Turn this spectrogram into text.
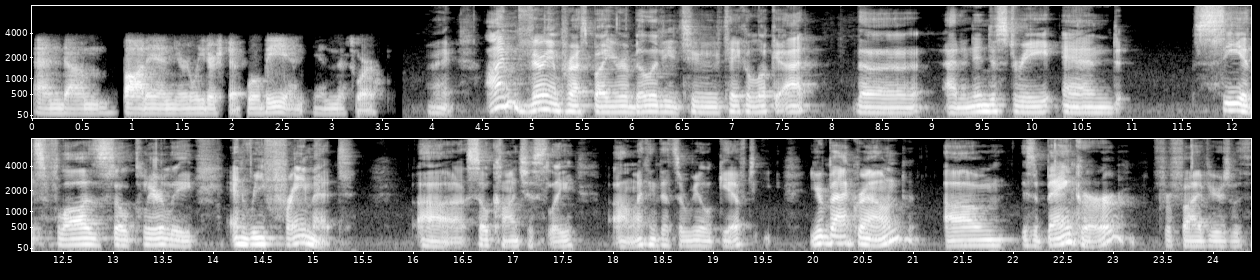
and um, bought in your leadership will be in in this work. Right. I'm very impressed by your ability to take a look at the at an industry and see its flaws so clearly and reframe it uh, so consciously. Um, I think that's a real gift. Your background um, is a banker for five years with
